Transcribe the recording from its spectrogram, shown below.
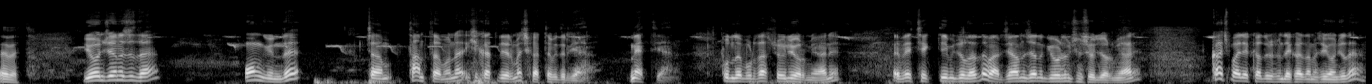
Evet. Yoncanızı da 10 günde tam, tam tamına iki kat verime çıkartabilir yani. Net yani. Bunu da burada söylüyorum yani. E, Ve çektiğim videolarda var. Canlı canlı gördüğüm için söylüyorum yani. Kaç balya kalıyorsun dekardan mesela yoncada?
